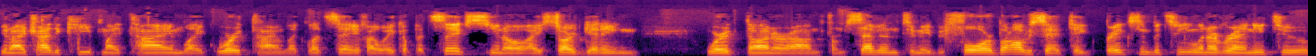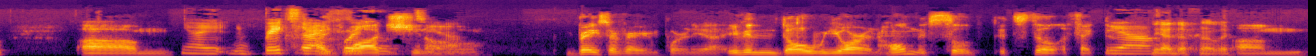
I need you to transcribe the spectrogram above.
You know, I try to keep my time like work time. Like let's say if I wake up at six, you know, I start getting work done around from seven to maybe four. But obviously, I take breaks in between whenever I need to. Um, yeah breaks are I important watch, you know, yeah. breaks are very important. Yeah, even though we are at home, it's still it's still effective. yeah Yeah, definitely. Um,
